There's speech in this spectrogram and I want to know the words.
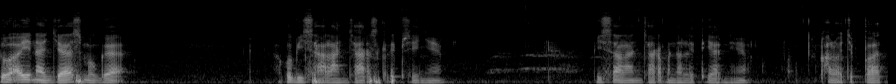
Doain aja semoga aku bisa lancar skripsinya. Bisa lancar penelitiannya. Kalau cepat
